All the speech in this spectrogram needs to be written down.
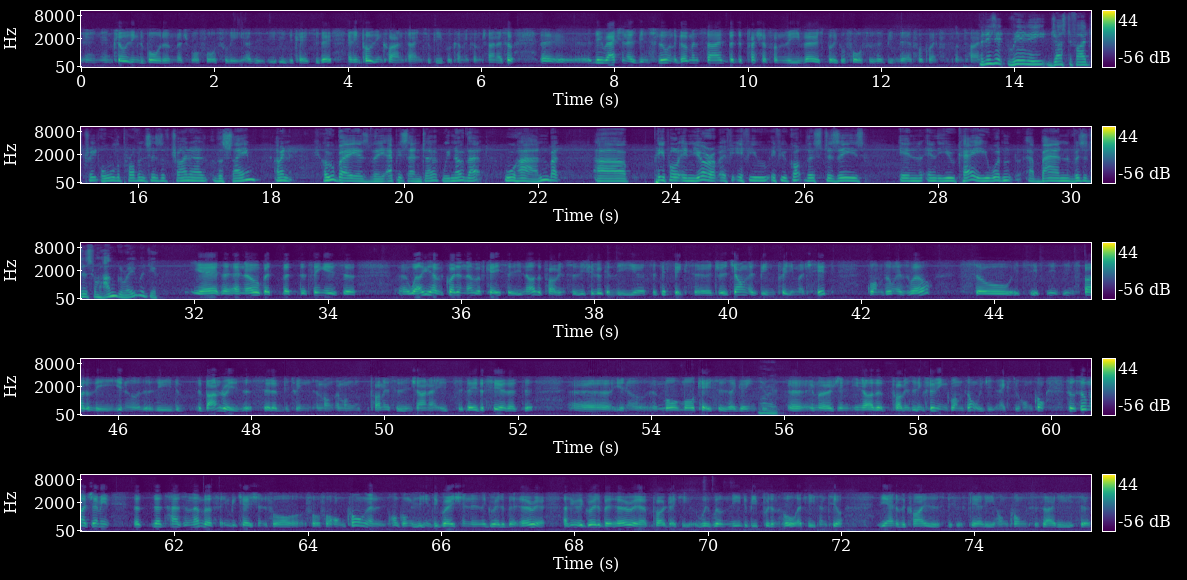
and, and closing the border much more forcefully, as is, is the case today, and imposing quarantine to people coming from China. So uh, the reaction has been slow on the government side, but the pressure from the various political forces has been there for quite some time. But is it really justified to treat all the provinces of China the same? I mean, Hubei is the epicenter. We know that Wuhan, but uh, people in Europe, if if you if you got this disease in in the UK, you wouldn't uh, ban visitors from Hungary, would you? Yes, I know, but but the thing is, uh, uh, well, you have quite a number of cases in other provinces. If you look at the uh, statistics, uh, Zhejiang has been pretty much hit, Guangdong as well. So it's, it's, it's in spite of the you know the the, the, boundaries set up between among among provinces in China, it's a fear that uh, you know, more more cases are going to right. uh, emerge in, in other provinces, including Guangdong, which is next to Hong Kong. So so much. I mean, that that has a number of implications for, for, for Hong Kong and Hong Kong's integration in the Greater Bay Area. I think the Greater Bay Area project will, will need to be put on hold at least until the end of the crisis, because clearly Hong Kong society is uh,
